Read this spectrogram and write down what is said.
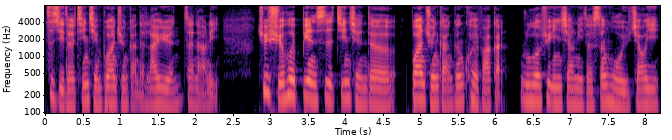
自己的金钱不安全感的来源在哪里，去学会辨识金钱的不安全感跟匮乏感如何去影响你的生活与交易，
